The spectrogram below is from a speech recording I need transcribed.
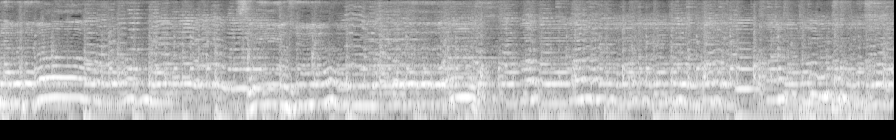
Nerede o? Senin yüzünden Bir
